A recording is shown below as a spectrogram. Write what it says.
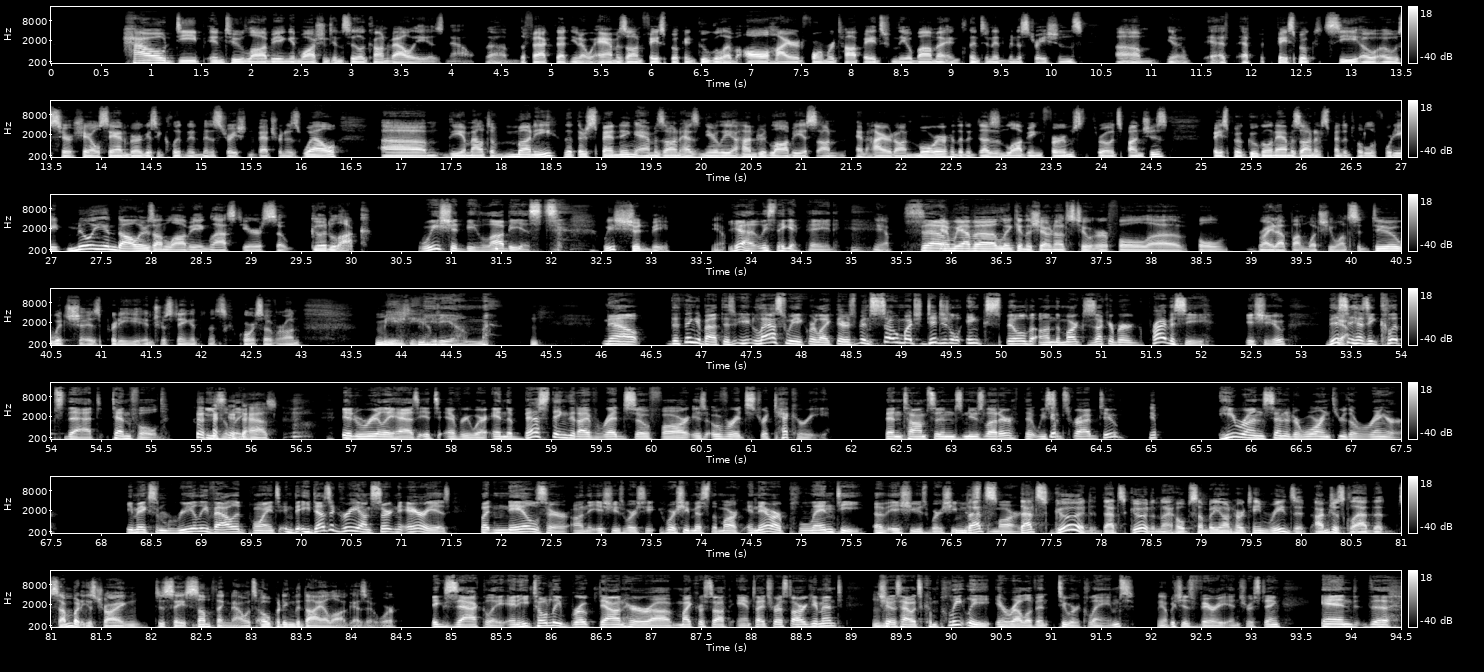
how deep into lobbying in Washington Silicon Valley is now. Um, the fact that you know Amazon, Facebook, and Google have all hired former top aides from the Obama and Clinton administrations. Um, you know, F- F- Facebook COO Sheryl Sandberg is a Clinton administration veteran as well. Um, the amount of money that they're spending, Amazon has nearly hundred lobbyists on and hired on more than a dozen lobbying firms to throw its punches. Facebook, Google, and Amazon have spent a total of $48 million on lobbying last year. So good luck. We should be lobbyists. We should be. yeah, Yeah. at least they get paid. Yeah. So and we have a link in the show notes to her full uh full write up on what she wants to do, which is pretty interesting. It's of course over on Medium. medium. now, the thing about this, last week we're like, there's been so much digital ink spilled on the Mark Zuckerberg privacy issue. This Yeah. has eclipsed that tenfold easily. it has. It really has. It's everywhere. And the best thing that I've read so far is over at Stratechery, Ben Thompson's newsletter that we Yep. subscribe to. Yep. He runs Senator Warren through the ringer. He makes some really valid points, and he does agree on certain areas, but nails her on the issues where she where she missed the mark. And there are plenty of issues where she missed That's the mark. that's good. That's good. And I hope somebody on her team reads it. I'm just glad that somebody is trying to say something now. It's opening the dialogue, as it were. Exactly. And he totally broke down her uh, Microsoft antitrust argument, Mhm. shows how it's completely irrelevant to her claims, Yep. which is very interesting. And the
